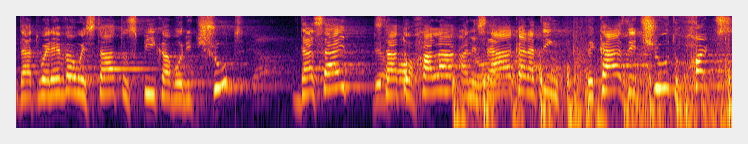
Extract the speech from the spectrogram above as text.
That whenever we start to speak about the truth, that side start to holler and say all kind of thing because the truth hurts.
